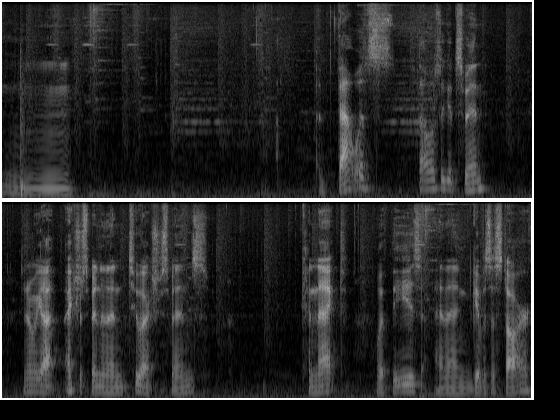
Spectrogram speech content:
Hmm. That was that was a good spin. You know, we got extra spin and then two extra spins connect with these and then give us a star.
